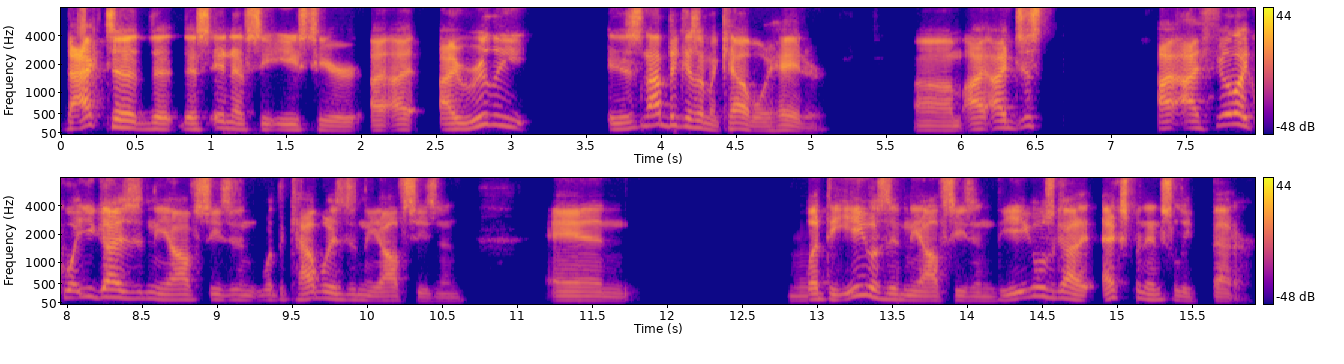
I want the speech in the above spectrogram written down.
back to the this NFC East here. I I, I really it's not because I'm a Cowboy hater. Um, I, I just I, I feel like what you guys did in the offseason, what the Cowboys did in the offseason, and what the Eagles did in the offseason, the Eagles got exponentially better.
